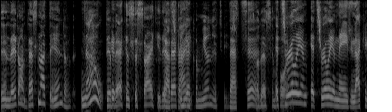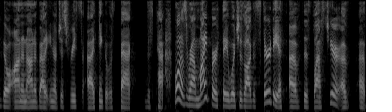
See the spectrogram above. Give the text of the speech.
then they don't. That's not the end of it. no, They're it- back in society. They're back in their right. communities. That's it. So that's important. It's really, it's really amazing. I could go on and on about it. You know, just recent, I think it was back this past. Well, it was around my birthday, which is August 30th of this last year of, of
